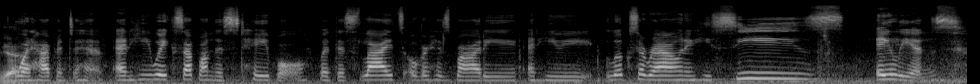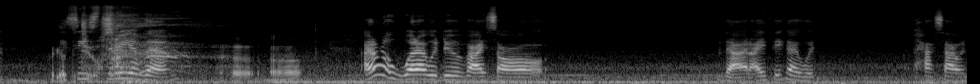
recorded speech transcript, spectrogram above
Yeah. what happened to him. And he wakes up on this table with this lights over his body and he looks around and he sees aliens. He sees chills. three of them. Uh huh. I don't know what I would do if I saw that. I think I would pass out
